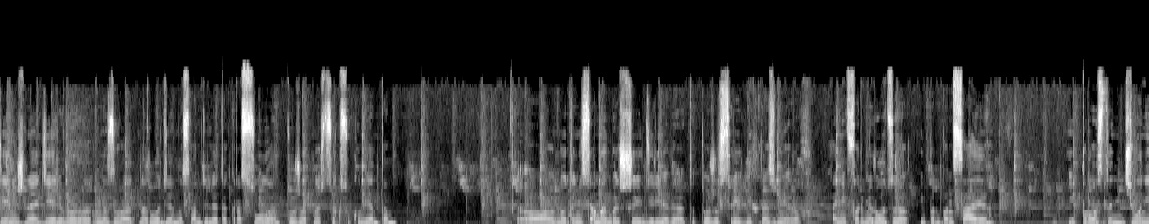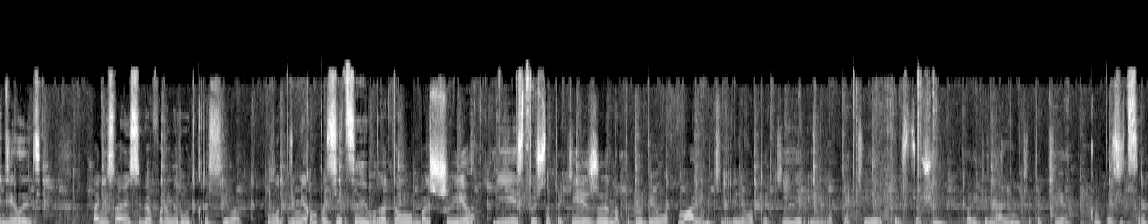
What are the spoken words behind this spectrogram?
Денежное дерево э, называют народе, на самом деле это красула, тоже относится к суккулентам. Э, Но это не самые большие деревья, это тоже средних размеров. Они формируются и под бонсаи, и просто ничего не делать. Они сами себя формируют красиво. Вот пример композиции. Это большие. Есть точно такие же наподобие вот маленькие. Или вот такие, или вот такие. То есть очень оригинальненькие такие композиции.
